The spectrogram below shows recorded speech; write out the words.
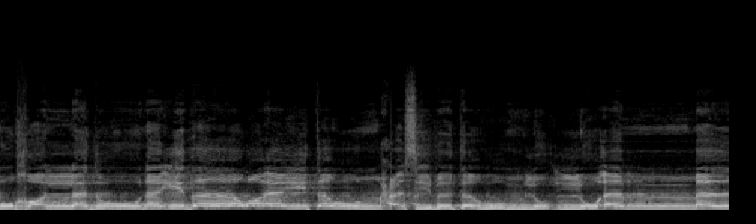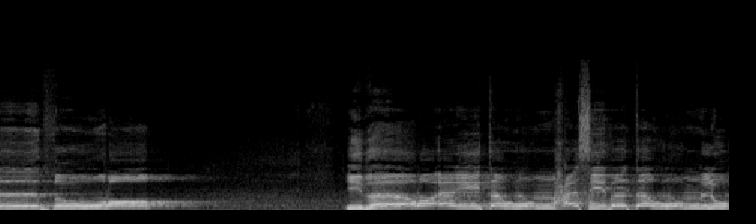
مخلدون إذا رأوا حسبتهم لؤلؤا منثورا. إذا رأيتهم حسبتهم لؤلؤا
